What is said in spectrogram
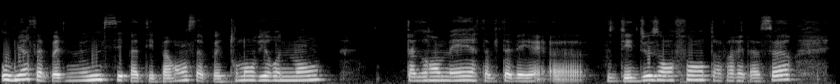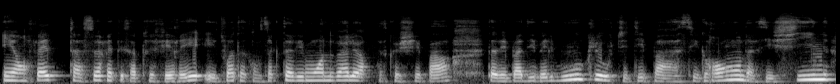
Ou bien ça peut être même c'est pas tes parents, ça peut être ton environnement, ta grand-mère, tu avais euh, des deux enfants, ton frère et ta sœur, et en fait ta sœur était sa préférée et toi t'as considéré que tu avais moins de valeur parce que je sais pas, t'avais pas des belles boucles ou tu n'étais pas assez grande, assez fine,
